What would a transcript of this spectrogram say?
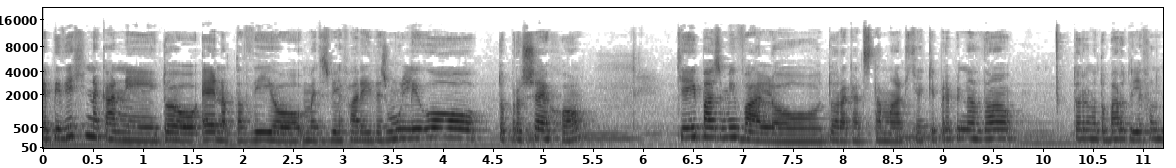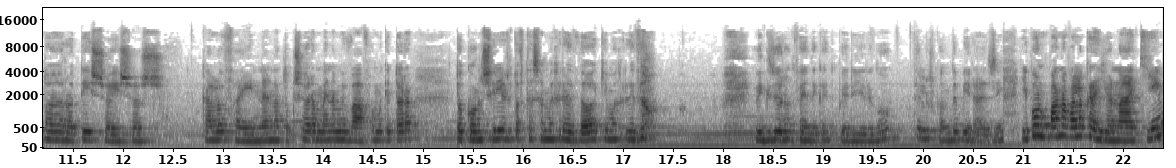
επειδή έχει να κάνει το ένα από τα δύο με τις βλεφαρίδες μου, λίγο το προσέχω και είπα ας μην βάλω τώρα κάτι στα μάτια και πρέπει να δω, τώρα να τον πάρω τηλέφωνο, να τον ρωτήσω ίσως καλό θα είναι να το ξέρω εμένα, μην βάφομαι και τώρα το concealer το φτάσα μέχρι εδώ και μέχρι εδώ. δεν ξέρω αν φαίνεται κάτι περίεργο. Τέλος πάντων, δεν πειράζει. Λοιπόν, πάω να βάλω κραγιονάκι,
